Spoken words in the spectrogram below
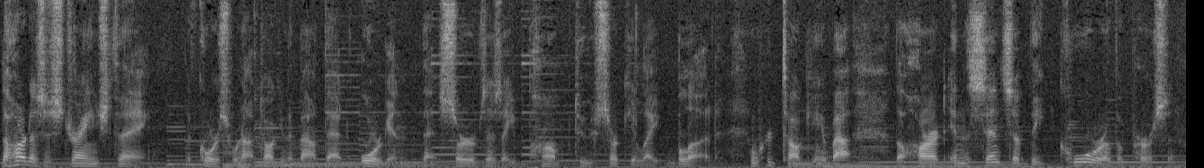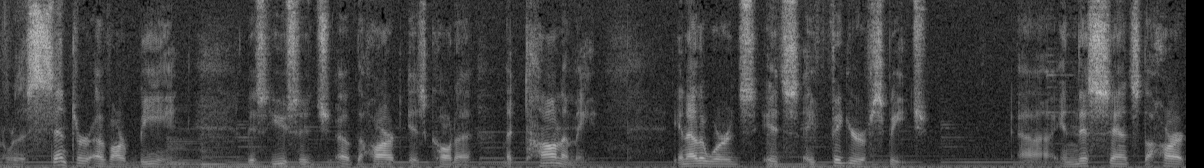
The heart is a strange thing. Of course, we're not talking about that organ that serves as a pump to circulate blood. We're talking about the heart in the sense of the core of a person or the center of our being. This usage of the heart is called a metonymy. In other words, it's a figure of speech. Uh, in this sense, the heart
